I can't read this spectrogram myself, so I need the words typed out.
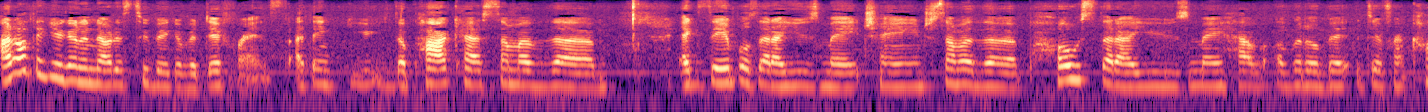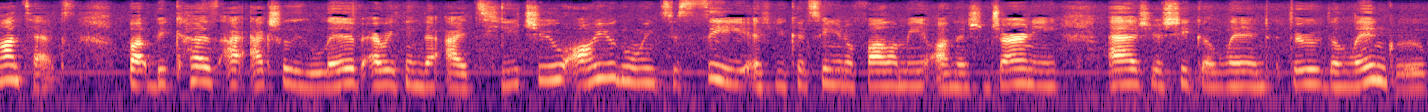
i don't think you're going to notice too big of a difference. I think you, the podcast some of the examples that I use may change. Some of the posts that I use may have a little bit different context. But because I actually live everything that I teach you, all you're going to see if you continue to follow me on this journey as Yashika Lind through the Lind group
